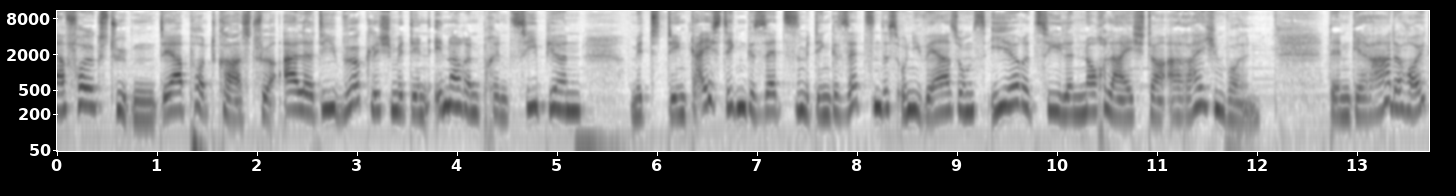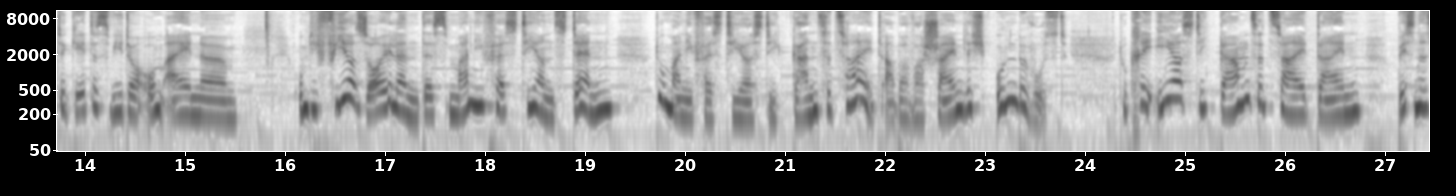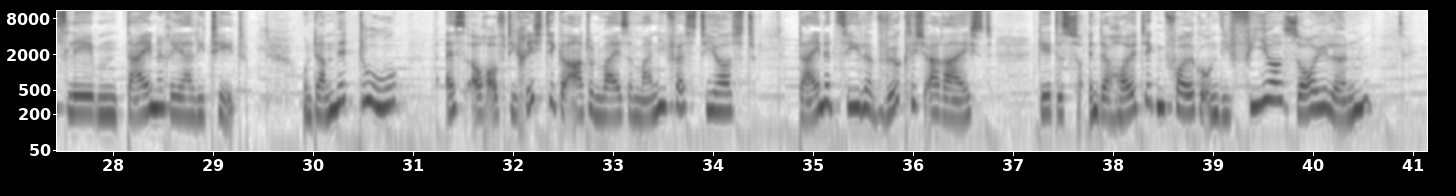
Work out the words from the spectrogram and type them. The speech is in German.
Erfolgstypen, der Podcast für alle, die wirklich mit den inneren Prinzipien, mit den geistigen Gesetzen, mit den Gesetzen des Universums ihre Ziele noch leichter erreichen wollen. Denn gerade heute geht es wieder um eine, um die vier Säulen des Manifestierens, denn du manifestierst die ganze Zeit, aber wahrscheinlich unbewusst. Du kreierst die ganze Zeit dein Businessleben, deine Realität. Und damit du es auch auf die richtige Art und Weise manifestierst, deine Ziele wirklich erreichst, geht es in der heutigen Folge um die vier Säulen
